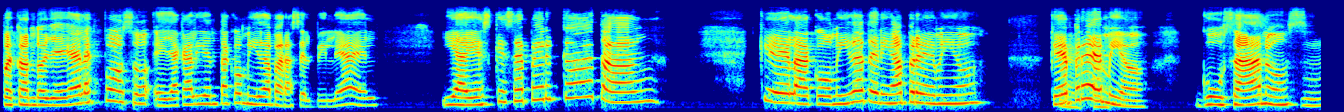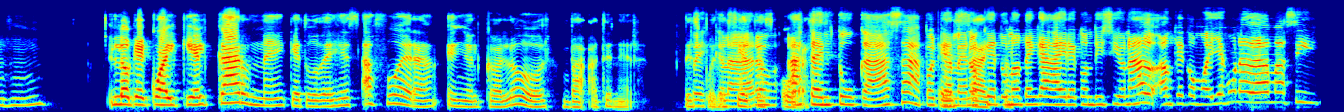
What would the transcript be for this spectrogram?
pues cuando llega el esposo, ella calienta comida para servirle a él. Y ahí es que se percatan que la comida tenía premio. ¿Qué premio? Gusanos. Lo que cualquier carne que tú dejes afuera en el calor va a tener Pues después de ciertas claro, horas. hasta en tu casa, porque a menos que tú no tengas aire acondicionado, aunque como ella es una dama así,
